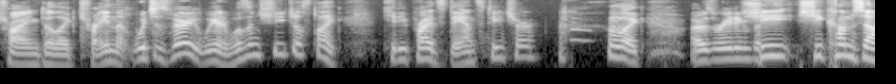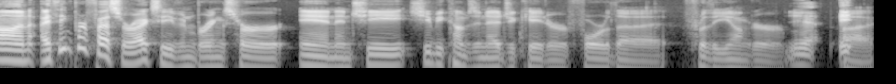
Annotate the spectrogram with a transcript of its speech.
trying to like train them, which is very weird. Wasn't she just like Kitty Pryde's dance teacher? like I was reading. The, she she comes on i think professor x even brings her in and she she becomes an educator for the for the younger yeah, it, uh,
